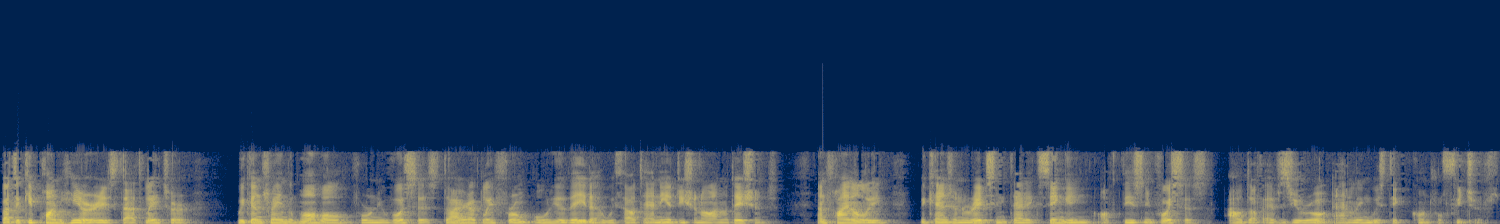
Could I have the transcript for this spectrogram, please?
But the key point here is that later we can train the model for new voices directly from audio data without any additional annotations. And finally, we can generate synthetic singing of these new voices out of F0 and linguistic control features.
